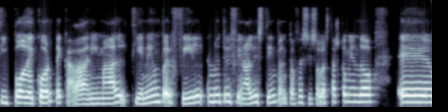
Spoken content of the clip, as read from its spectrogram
tipo de corte, cada animal tiene un perfil nutricional distinto. Entonces, si solo estás comiendo eh,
